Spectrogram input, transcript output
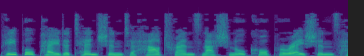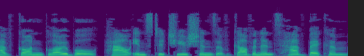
People paid attention to how transnational corporations have gone global, how institutions of governance have become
